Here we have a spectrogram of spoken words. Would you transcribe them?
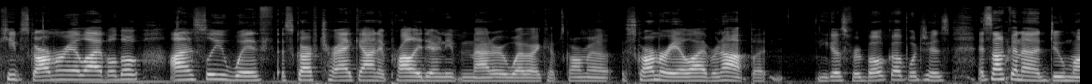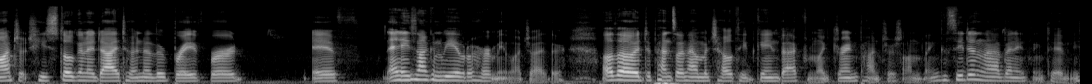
keep Skarmory alive. Although, honestly, with a Scarf Terrakion, it probably didn't even matter whether I kept Skarmory, Skarmory alive or not. But he goes for bulk up, which is it's not gonna do much. He's still gonna die to another brave bird if And he's not to be able to hurt me much either. Although it depends on how much health he'd gain back from like Drain Punch or something. Because he doesn't have anything to hit me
